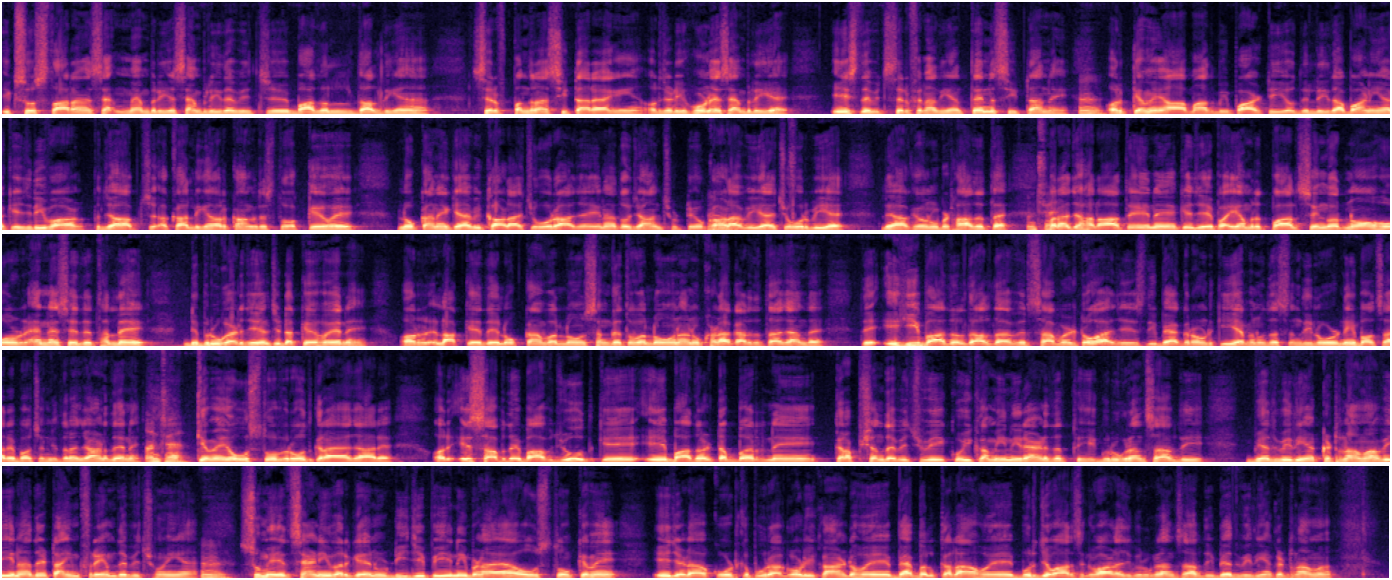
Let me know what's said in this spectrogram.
117 ਅਸੈਂ- ਮੈਂਬਰੀ ਅਸੈਂਬਲੀ ਦੇ ਵਿੱਚ ਬਾਦਲ ਦਲ ਦੀਆਂ ਸਿਰਫ 15 ਸੀਟਾਂ ਰਹਿ ਗਈਆਂ ਔਰ ਜਿਹੜੀ ਹੁਣ ਅਸੈਂਬਲੀ ਹੈ ਇਸ ਦੇ ਵਿੱਚ ਸਿਰਫ ਇਹਨਾਂ ਦੀਆਂ ਤਿੰਨ ਸੀਟਾਂ ਨੇ। ਔਰ ਕਿਵੇਂ ਆਮ ਆਦਮੀ ਪਾਰਟੀ ਉਹ ਦਿੱਲੀ ਦਾ ਬਾਣੀਆ ਕੇਜਰੀਵਾਲ ਪੰਜਾਬ 'ਚ ਅਕਾਲੀਆਂ ਔਰ ਕਾਂਗਰਸ ਤੋਂ ਅੱਕੇ ਹੋਏ ਲੋਕਾਂ ਨੇ ਕਿਹਾ ਵੀ ਕਾਲਾ ਚੋਰ ਆ ਜਾਏ ਇਹਨਾਂ ਤੋਂ ਜਾਨ ਛੁੱਟਿਓ। ਕਾਲਾ ਵੀ ਹੈ ਚੋਰ ਵੀ ਹੈ ਲਿਆ ਕੇ ਉਹਨੂੰ ਬਿਠਾ ਦਿੱਤਾ। ਪਰ ਅੱਜ ਹਾਲਾਤ ਇਹ ਨੇ ਕਿ ਜੇ ਭਾਈ ਅਮਰਤਪਾਲ ਸਿੰਘ ਔਰ ਨੌ ਹੋਰ ਐਨਐਸਏ ਦੇ ਥੱਲੇ ਡਿਬਰੂਗੜ੍ਹ ਜੇਲ੍ਹ 'ਚ ਡੱਕੇ ਹੋਏ ਨੇ ਔਰ ਇਲਾਕੇ ਦੇ ਲੋਕਾਂ ਵੱਲੋਂ ਸੰਗਤ ਵੱਲੋਂ ਉਹਨਾਂ ਨੂੰ ਖੜਾ ਕਰ ਦਿੱਤਾ ਜਾਂਦਾ ਹੈ ਤੇ ਇਹੀ ਬਾਦਲ ਦਲ ਦਾ ਵਿਰਸਾ ਵਲਟੋਆ ਜੇ ਇਸ ਦੀ ਬੈਕਗ੍ਰਾਉਂਡ ਕੀ ਹੈ ਮੈਨੂੰ ਦੱਸਣ ਦੀ ਲੋੜ ਨਹੀਂ ਬਹੁਤ ਸਾਰੇ ਬਹੁਤ ਚੰਗੀ ਤਰ੍ਹਾਂ ਜਾਣਦੇ ਨੇ ਕਿਵੇਂ ਉਸ ਤੋਂ ਵਿਰੋਧ ਕਰਾਇਆ ਜਾ ਰਿਹਾ। ਔਰ ਇਸ ਸਭ ਦੇ ਬਾਵਜੂਦ ਕਿ ਇਹ ਬਾਦਲ ਟੱਬਰ ਨੇ ਕਰਪਸ਼ਨ ਦੇ ਵਿੱਚ ਵੀ ਕੋਈ ਕਮੀ ਨਹੀਂ ਰਹਿਣ ਦਿੱਤੀ ਗੁਰੂ ਗ੍ਰੰਥ ਸਾਹਿਬ ਦੀ ਬੇਅਦਬੀ ਦੀਆਂ ਘਟਨਾਵਾਂ ਵੀ ਇਹਨਾਂ ਦੇ ਟਾਈਮ ਫਰੇਮ ਦੇ ਵਿੱਚ ਹੋਈਆਂ। ਸੁਮੇਧ ਸੈਣੀ ਵਰਗੇ ਨੂੰ ਡੀਜੀਪੀ ਨਹੀਂ ਬਣਾਇਆ ਉਸ ਤੋਂ ਕਿਵੇਂ ਇਹ ਜਿਹੜਾ ਕੋਟਕਪੂਰਾ ਗੋਲੀ ਕਾਂਡ ਹੋਏ ਬਹਿਬਲ ਕਲਾ ਹੋਏ ਬੁਰਜਵਾਰ ਸਿੰਘ ਵਾਲਾ ਜੀ ਗੁਰੂ ਗ੍ਰੰਥ ਸਾਹਿਬ ਦੀ ਬੇਅਦਬੀ ਦੀਆਂ ਘਟਨਾਵਾਂ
